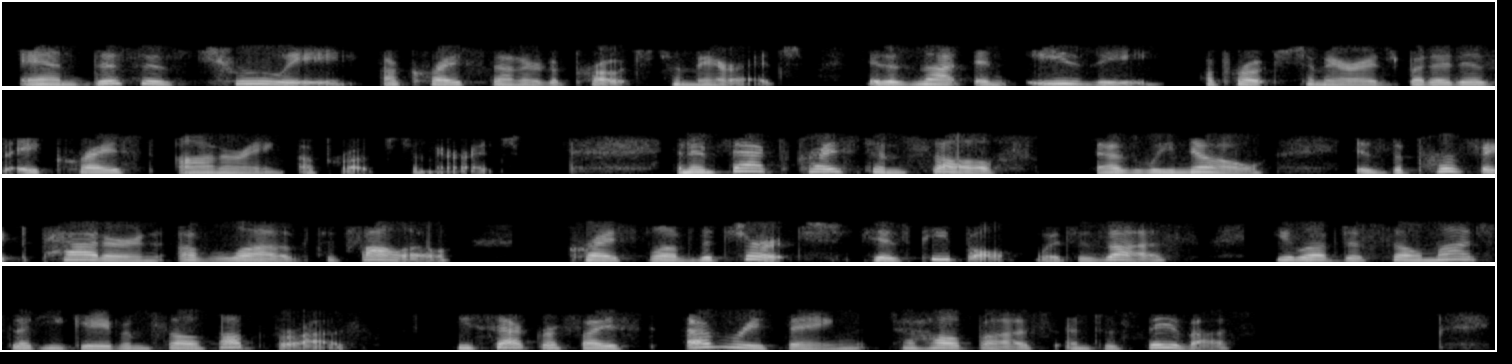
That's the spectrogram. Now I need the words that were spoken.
And this is truly a Christ-centered approach to marriage. It is not an easy approach to marriage, but it is a Christ-honoring approach to marriage. And in fact, Christ himself, as we know, is the perfect pattern of love to follow. Christ loved the church, his people, which is us. He loved us so much that he gave himself up for us. He sacrificed everything to help us and to save us.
